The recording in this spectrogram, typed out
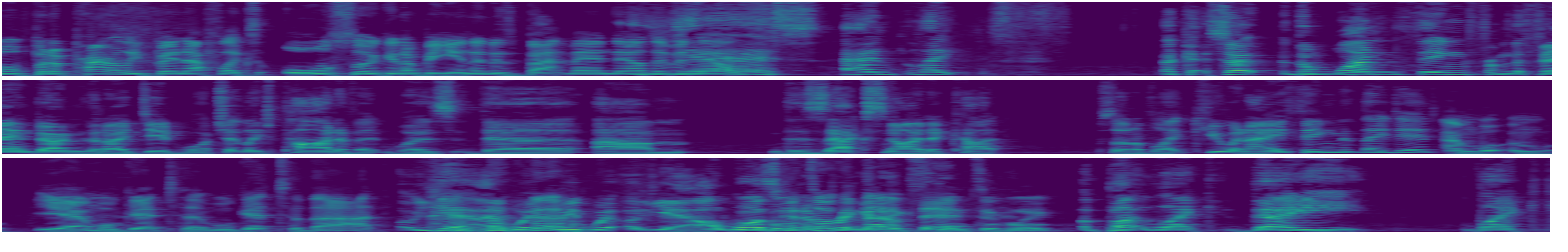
Well, but apparently Ben Affleck's also going to be in it as Batman now. They've announced. yes, and like, okay, so the one thing from the Fandome that I did watch, at least part of it, was the um the Zack Snyder cut, sort of like Q and A thing that they did. And, we'll, and yeah, and we'll get to we'll get to that. Oh, yeah, we, we, we, yeah, I was We'll going to talk bring it up then. but like they like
